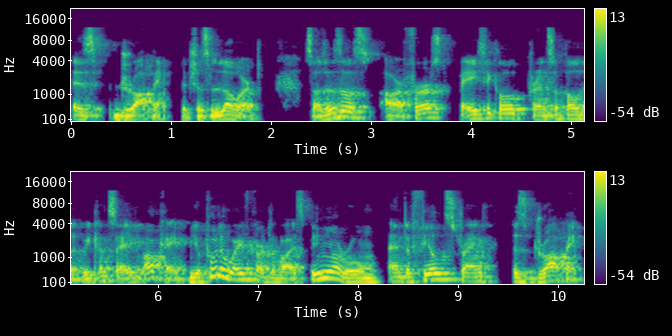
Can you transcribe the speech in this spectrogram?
is dropping, which is lowered. So this is our first basic principle that we can say, okay, you put a waveguard device in your room and the field strength is dropping.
